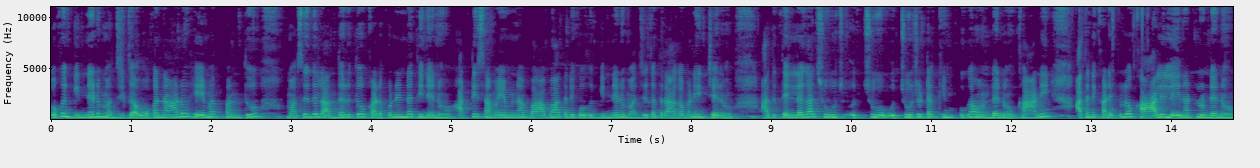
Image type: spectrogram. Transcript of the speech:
ఒక గిన్నెడు మజ్జిగ. ఒకనాడు హేమత్ పంతు మసీదులు అందరితో కడుపు నిండా తినెను. అట్టి సమయమున బాబా అతనికి ఒక గిన్నెడు మజ్జిగ త్రాగమని ఇచ్చాను. అది తెల్లగా చూ చూ చూచుట కింపుగా ఉండెను. కానీ అతని కడుపులో కాలి లేనట్లుండెను.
